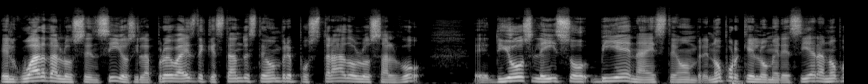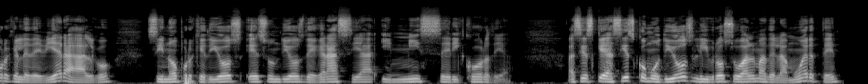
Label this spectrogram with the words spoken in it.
Él guarda los sencillos y la prueba es de que estando este hombre postrado lo salvó. Eh, Dios le hizo bien a este hombre, no porque lo mereciera, no porque le debiera algo, sino porque Dios es un Dios de gracia y misericordia. Así es que así es como Dios libró su alma de la muerte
